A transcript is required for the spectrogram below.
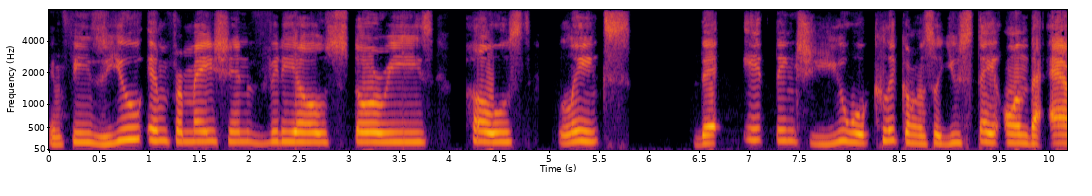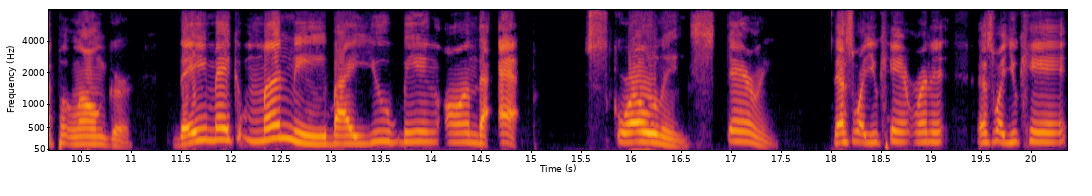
and feeds you information, videos, stories, posts, links that it thinks you will click on so you stay on the app longer. They make money by you being on the app, scrolling, staring. That's why you can't run it. That's why you can't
